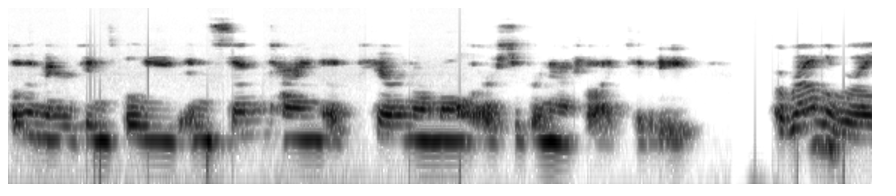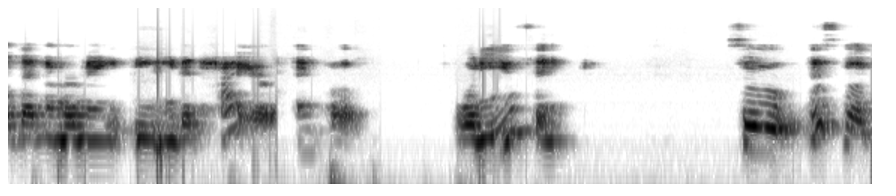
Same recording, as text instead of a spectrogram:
of Americans believe in some kind of paranormal or supernatural activity. Around the world, that number may be even higher, end quote. What do you think? So this book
